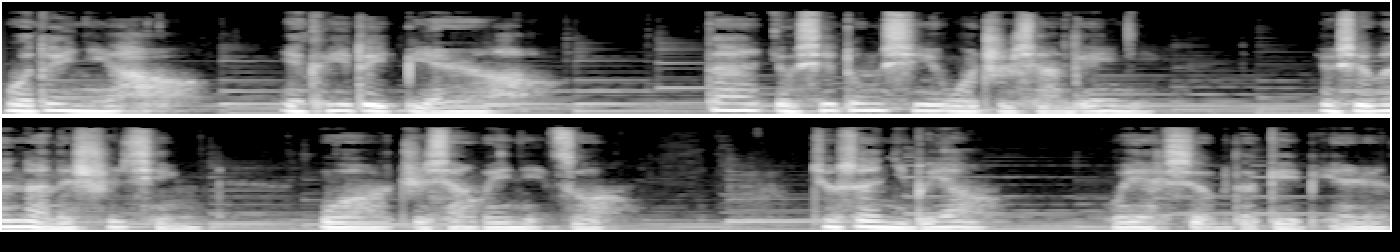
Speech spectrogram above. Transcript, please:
我对你好，也可以对别人好，但有些东西我只想给你，有些温暖的事情，我只想为你做。就算你不要，我也舍不得给别人。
